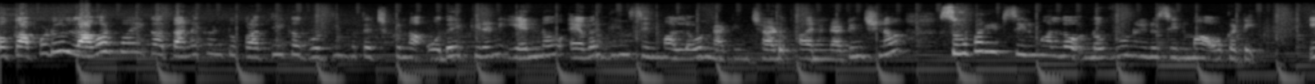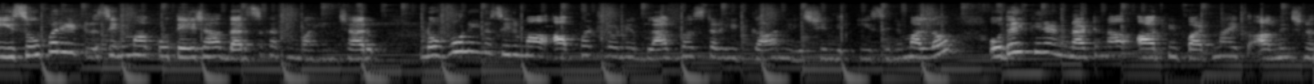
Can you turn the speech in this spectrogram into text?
ఒకప్పుడు లవర్ బాయ్గా తనకంటూ ప్రత్యేక గుర్తింపు తెచ్చుకున్న ఉదయ్ కిరణ్ ఎన్నో ఎవర్ గ్రీన్ సినిమాల్లో నటించాడు. ఆయన నటించిన సూపర్ హిట్ సినిమాల్లో నువ్వు నేను సినిమా ఒకటి. ఈ సూపర్ హిట్ సినిమాకు తేజ దర్శకత్వం వహించారు. నువ్వు నేను సినిమా అప్పట్లోనే బ్లాక్ బస్టర్ హిట్గా నిలిచింది. ఈ సినిమాలో ఉదయ్ కిరణ్ నటన ఆర్పి పట్నాయక్ అందించిన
